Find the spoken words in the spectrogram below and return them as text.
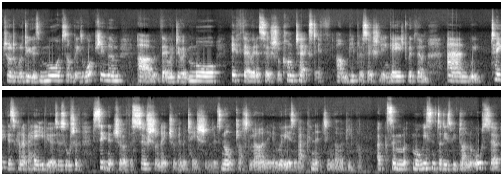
Children will do this more if somebody's watching them. Um, they will do it more if they're in a social context, if um, people are socially engaged with them. And we take this kind of behaviour as a sort of signature of the social nature of imitation. It's not just learning, it really is about connecting with other people. Uh, some more recent studies we've done also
